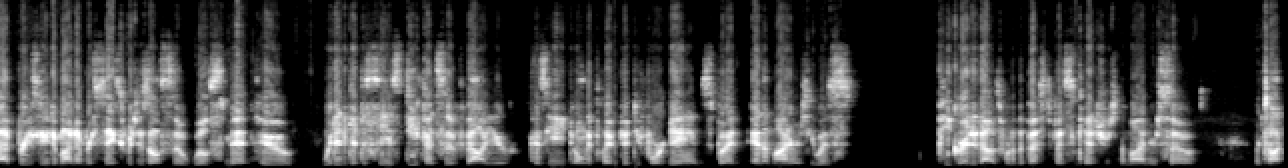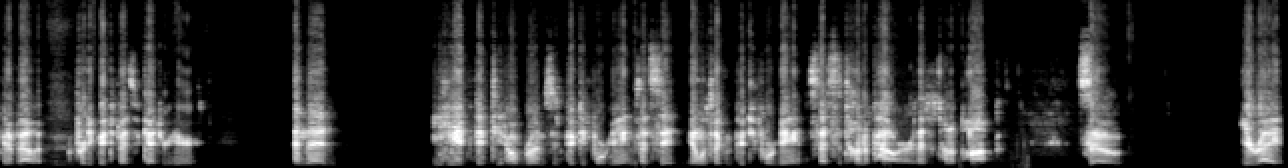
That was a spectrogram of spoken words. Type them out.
That brings me to my number six, which is also Will Smith, who we didn't get to see his defensive value because he only played 54 games, but in the minors he was he graded out as one of the best defensive catchers in the minors. So we're talking about a pretty good defensive catcher here. And then he hit 15 home runs in 54 games. That's it. It only took him 54 games. That's a ton of power. That's a ton of pop. So you're right.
